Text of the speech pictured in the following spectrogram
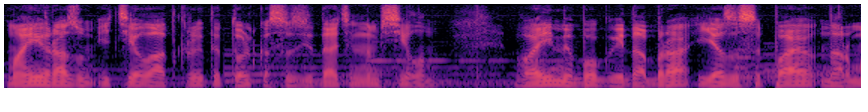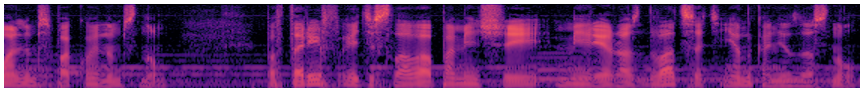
«Мои разум и тело открыты только созидательным силам. Во имя Бога и добра я засыпаю нормальным спокойным сном». Повторив эти слова по меньшей мере раз двадцать, я наконец заснул.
